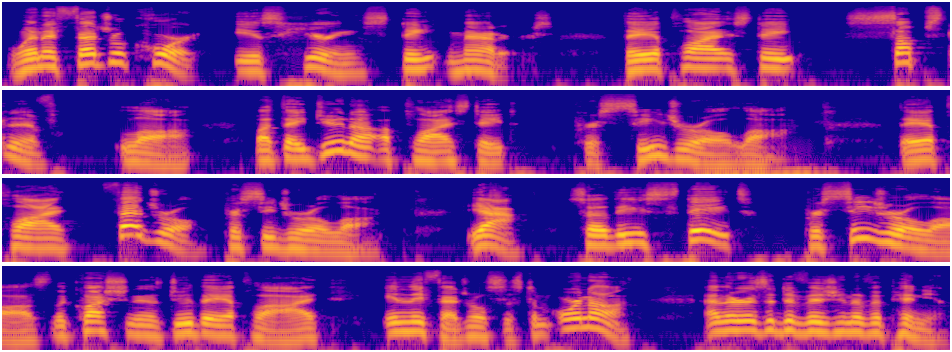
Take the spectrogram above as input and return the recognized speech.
when a federal court is hearing state matters, they apply state substantive law, but they do not apply state procedural law. They apply federal procedural law. Yeah. So, these state procedural laws, the question is do they apply in the federal system or not? And there is a division of opinion.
